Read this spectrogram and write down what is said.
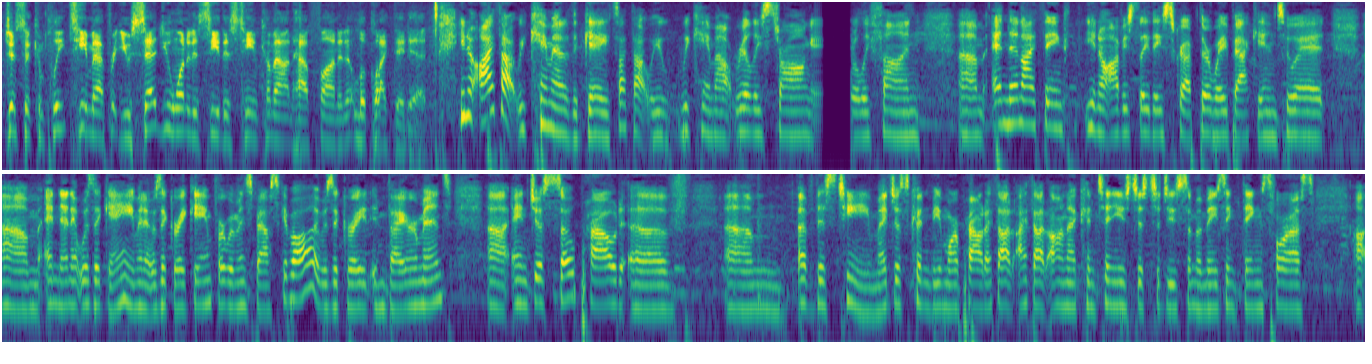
just a complete team effort. You said you wanted to see this team come out and have fun, and it looked like they did. You know, I thought we came out of the gates. I thought we, we came out really strong. Really fun. Um, and then I think, you know, obviously they scrapped their way back into it. Um, and then it was a game, and it was a great game for women's basketball. It was a great environment. Uh, and just so proud of. Um, of this team, I just couldn't be more proud. I thought I thought Anna continues just to do some amazing things for us uh,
